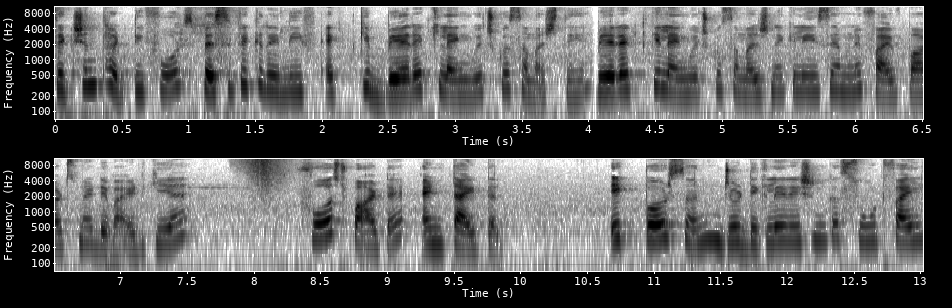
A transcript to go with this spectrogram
सेक्शन 34 स्पेसिफिक रिलीफ एक्ट की बेयर एक्ट लैंग्वेज को समझते हैं। बेयर एक्ट की लैंग्वेज को समझने के लिए इसे हमने फाइव पार्ट्स में डिवाइड किया है। फ़र्स्ट पार्ट है एंटाइटल एक पर्सन जो डिक्लेरेशन का सूट फ़ाइल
